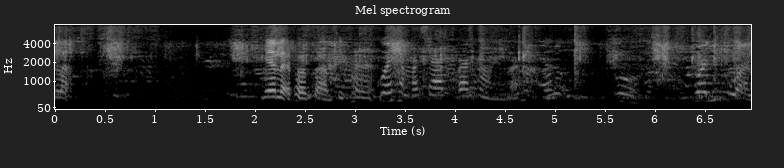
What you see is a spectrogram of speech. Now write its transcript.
นี่ยแหละแม่นละแม่นแหละทอนสามสิบห้ากล้วยธรรมชาติบ้านเฮานี่มั้ยกล้วยญี่ปุ่น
